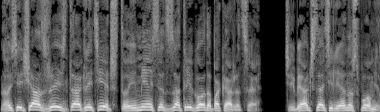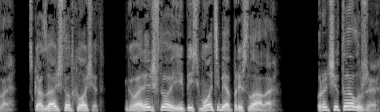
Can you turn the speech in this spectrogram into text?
«Но сейчас жизнь так летит, что и месяц за три года покажется. Тебя, кстати, Лена вспомнила. Сказать что-то хочет. Говорит, что и письмо тебе прислала». «Прочитал уже.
